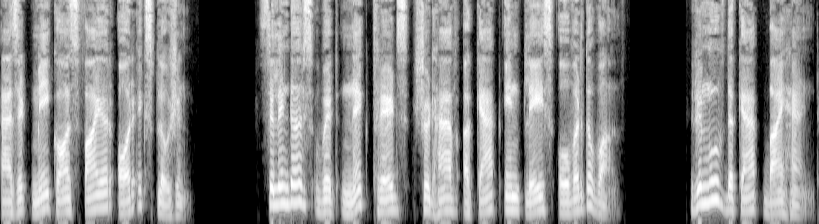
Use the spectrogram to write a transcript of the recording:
as it may cause fire or explosion. Cylinders with neck threads should have a cap in place over the valve. Remove the cap by hand.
